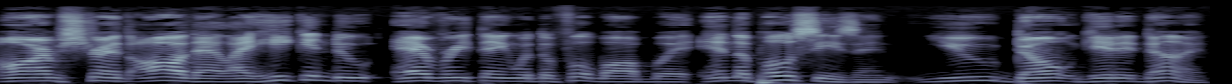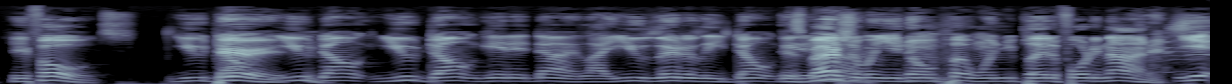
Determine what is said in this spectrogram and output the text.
arm strength, all that. Like he can do everything with the football, but in the postseason, you don't get it done. He folds. You don't Period. you don't you don't get it done. Like you literally don't get it Especially when you don't put when you play the 49ers. Yeah,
